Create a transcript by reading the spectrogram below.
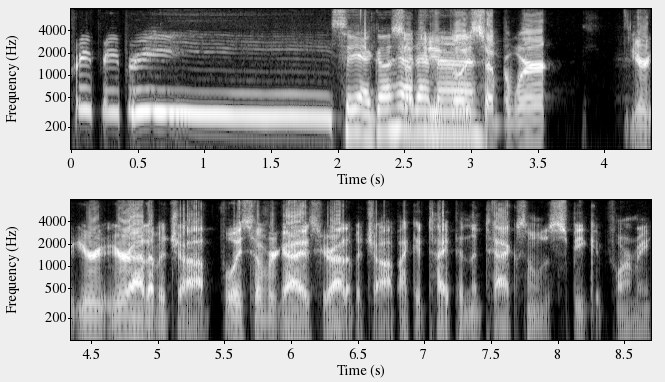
Free, free, free. So yeah, go ahead if and uh, voiceover work, you're you're you're out of a job. Voiceover guys, you're out of a job. I could type in the text and it would speak it for me,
